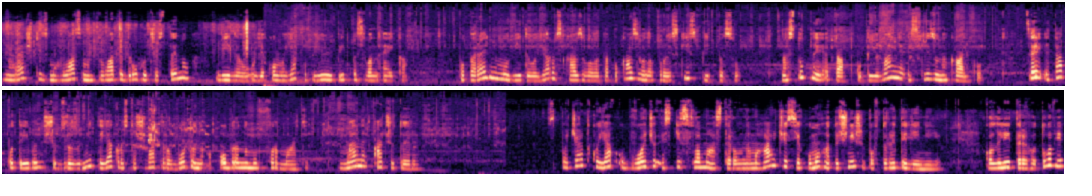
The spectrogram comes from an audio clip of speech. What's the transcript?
Нарешті змогла змонтувати другу частину відео, у якому я копіюю підпис Ван Ейка. В попередньому відео я розказувала та показувала про ескіз підпису. Наступний етап копіювання ескізу на кальку. Цей етап потрібен, щоб зрозуміти, як розташувати роботу на обраному форматі. В мене А4. Спочатку я обводжу ескіз фломастером, намагаючись якомога точніше повторити лінії. Коли літери готові,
